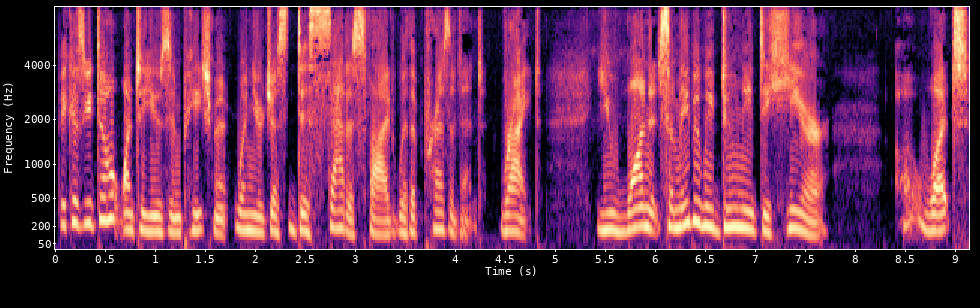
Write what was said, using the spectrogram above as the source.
because you don't want to use impeachment when you're just dissatisfied with a president, right? You want it. So maybe we do need to hear uh, what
